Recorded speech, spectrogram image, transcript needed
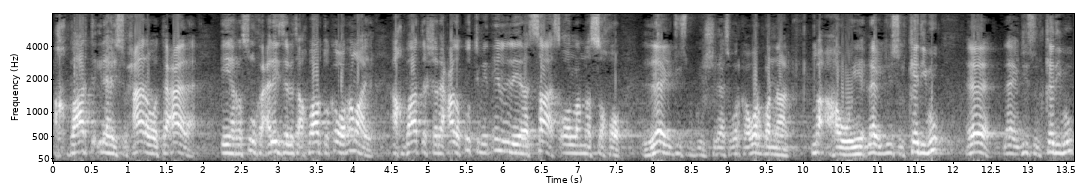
akhbaarta ilaahay subxaana wa tacaala iyo rasuulka calayh sala akhbaartu ka warramaya akhbaarta shareecada ku timid in la saas oo la nasakho laa yajuus buu ku shiraas warkaa war bannaan ma aha weeye laa yajuusu lkadibu laa yajuusu lkadibu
